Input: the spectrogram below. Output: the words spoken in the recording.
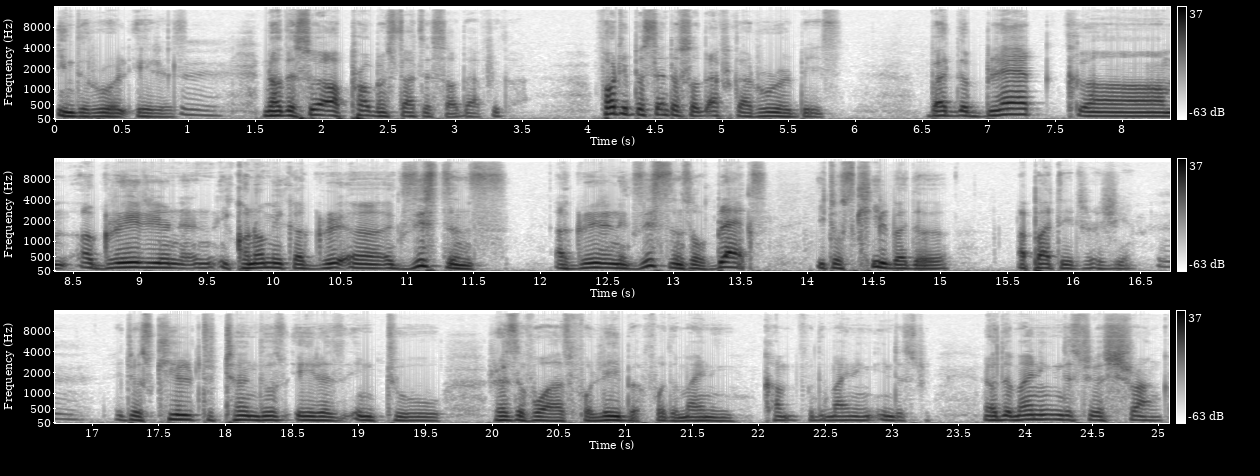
in the rural areas. Mm. Now that's where our problem starts in South Africa. Forty percent of South Africa are rural based, but the black um, agrarian and economic agri- uh, existence, agrarian existence of blacks, it was killed by the apartheid regime. Mm. It was killed to turn those areas into reservoirs for labor for the mining com- for the mining industry. Now the mining industry has shrunk,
